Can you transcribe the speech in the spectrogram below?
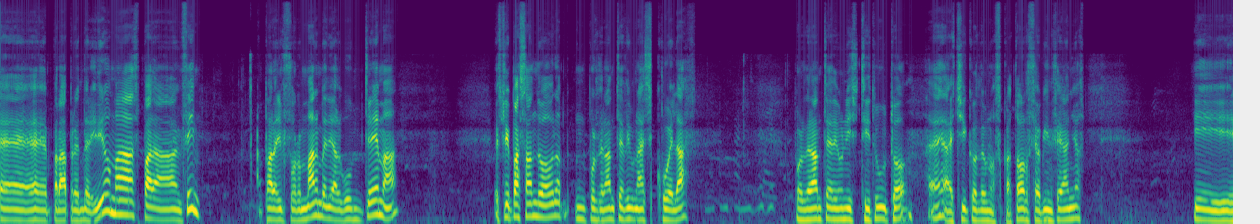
eh, para aprender idiomas, para, en fin, para informarme de algún tema. Estoy pasando ahora por delante de una escuela, por delante de un instituto, ¿eh? hay chicos de unos 14 o 15 años, y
